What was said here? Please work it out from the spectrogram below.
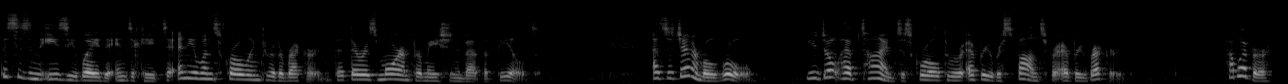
This is an easy way to indicate to anyone scrolling through the record that there is more information about the field. As a general rule, you don't have time to scroll through every response for every record. However,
